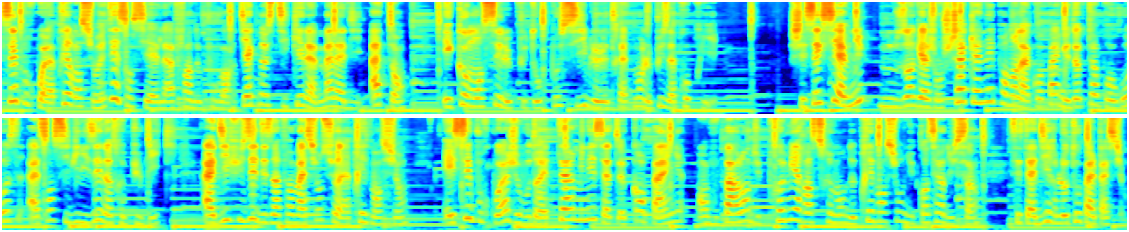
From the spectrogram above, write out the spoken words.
C'est pourquoi la prévention est essentielle afin de pouvoir diagnostiquer la maladie à temps et commencer le plus tôt possible le traitement le plus approprié. Chez Sexy Avenue, nous nous engageons chaque année pendant la campagne d'Octobre Rose à sensibiliser notre public, à diffuser des informations sur la prévention, et c'est pourquoi je voudrais terminer cette campagne en vous parlant du premier instrument de prévention du cancer du sein, c'est-à-dire l'autopalpation.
